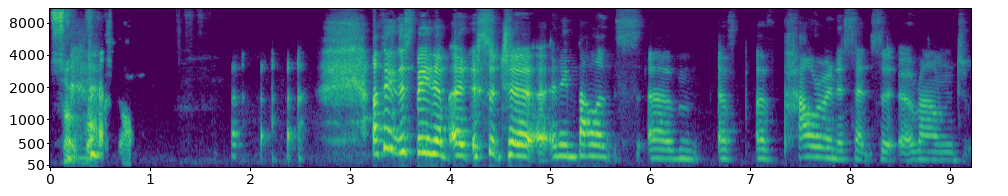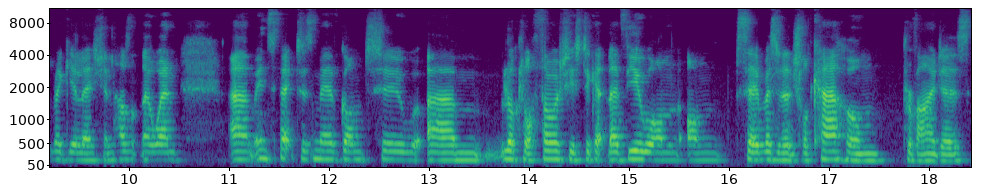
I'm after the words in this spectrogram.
Soapbox gone. I think there's been a, a, such a, an imbalance um, of, of power in a sense around regulation, hasn't there? When um, inspectors may have gone to um, local authorities to get their view on, on say, residential care home providers,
